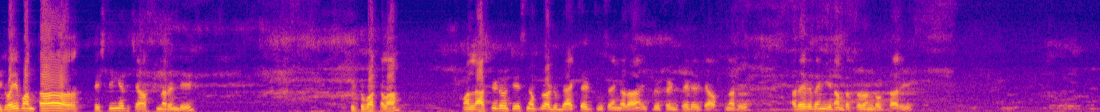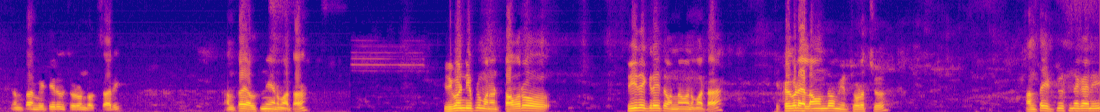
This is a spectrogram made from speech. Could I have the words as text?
ఇటువైపు అంతా టెస్టింగ్ అయితే చేస్తున్నారండి. చుట్టుపక్కల. మనం లాస్ట్ వీడియో చేసినప్పుడు అటు బ్యాక్ సైడ్ చూసాం కదా ఇప్పుడు ఫ్రంట్ సైడ్ అయితే చేస్తున్నారు. అదేవిధంగా ఇదంతా చూడండి ఒకసారి. ఇదంతా మెటీరియల్ చూడండి ఒకసారి. అంతా వెళ్తున్నాయి అనమాట ఇదిగోండి ఇప్పుడు మనం టవర్ త్రీ దగ్గర అయితే ఉన్నాం అనమాట ఇక్కడ కూడా ఎలా ఉందో మీరు చూడొచ్చు. అంతా ఇటు చూసినా కానీ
